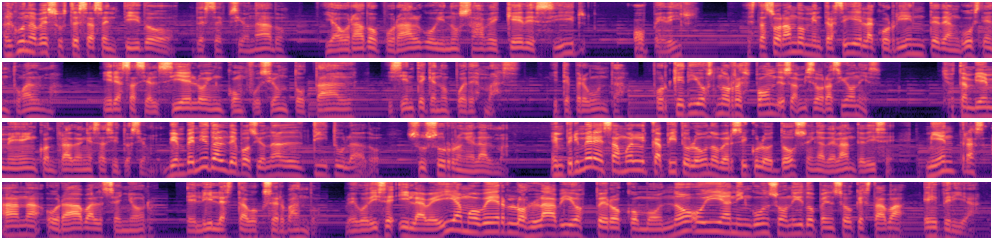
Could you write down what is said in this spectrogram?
¿Alguna vez usted se ha sentido decepcionado y ha orado por algo y no sabe qué decir o pedir? Estás orando mientras sigue la corriente de angustia en tu alma. Miras hacia el cielo en confusión total y siente que no puedes más. Y te pregunta, ¿por qué Dios no respondes a mis oraciones? Yo también me he encontrado en esa situación. Bienvenido al devocional titulado Susurro en el alma. En 1 Samuel capítulo 1 versículo 2 en adelante dice, Mientras Ana oraba al Señor, Elí la estaba observando. Luego dice, y la veía mover los labios, pero como no oía ningún sonido pensó que estaba ebria.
